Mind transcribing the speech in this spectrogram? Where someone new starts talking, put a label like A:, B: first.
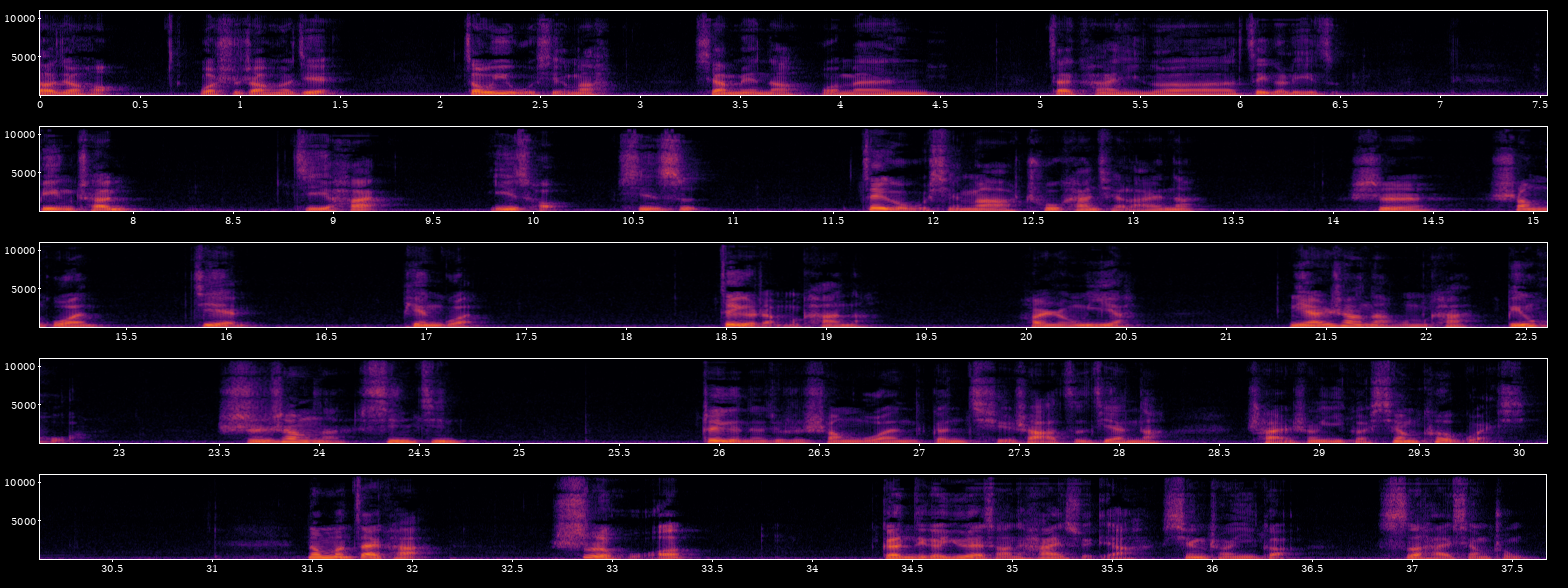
A: 大家好，我是张鹤剑。周易五行啊，下面呢我们再看一个这个例子：丙辰、己亥、乙丑、辛巳。这个五行啊，初看起来呢是伤官见偏官。这个怎么看呢？很容易啊，年上呢我们看丙火，时上呢辛金。这个呢就是伤官跟七煞之间呢。产生一个相克关系。那么再看巳火跟这个月上的亥水呀，形成一个四亥相冲。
